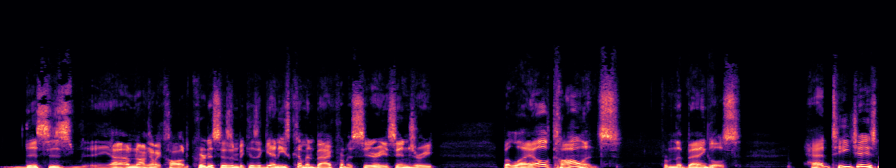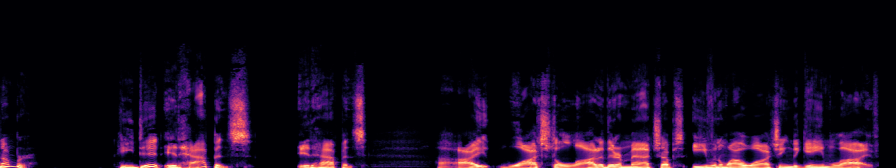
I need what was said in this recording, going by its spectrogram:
this is, I'm not going to call it criticism because again, he's coming back from a serious injury, but La'el Collins from the Bengals had TJ's number. He did. It happens. It happens. Uh, I watched a lot of their matchups even while watching the game live.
